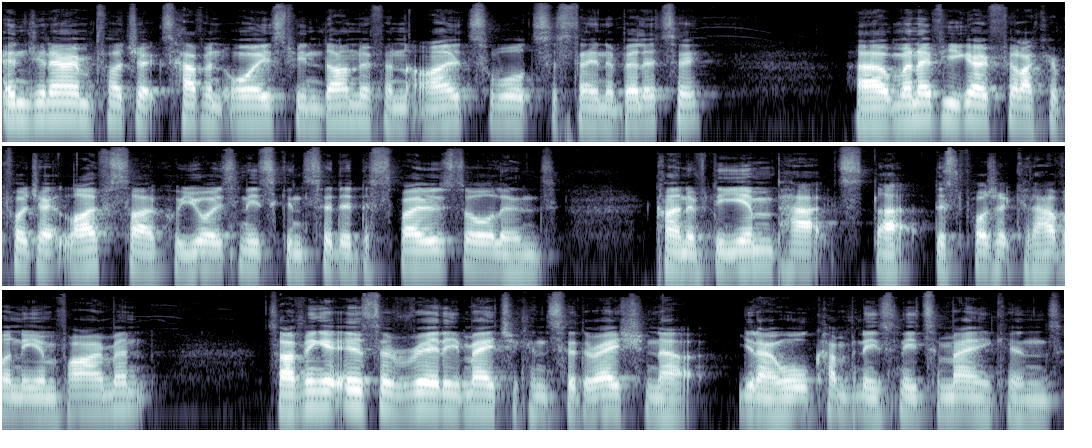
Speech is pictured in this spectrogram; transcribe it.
engineering projects haven't always been done with an eye towards sustainability. Uh, whenever you go through like a project life cycle, you always need to consider disposal and kind of the impact that this project could have on the environment. So I think it is a really major consideration that you know all companies need to make, and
